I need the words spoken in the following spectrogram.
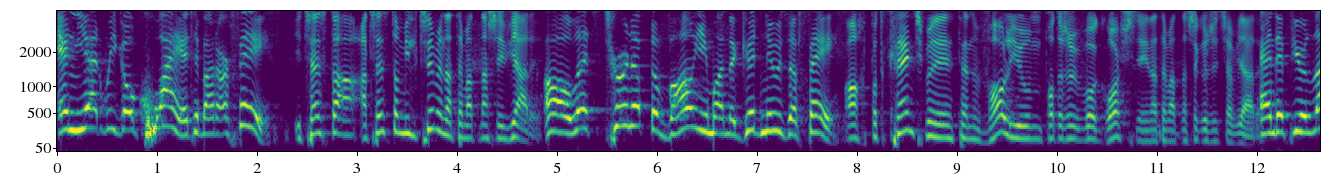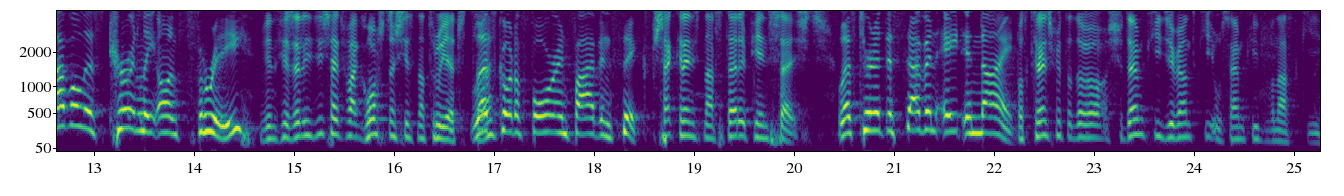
And yet we go quiet about our faith. I często, a często milczymy na temat naszej wiary. Oh, let's turn up the volume on the good news of faith. Och, podkręćmy ten volume po to, żeby było głośniej na temat naszego życia wiary. And if your level is currently on three, Więc jeżeli dzisiaj twoja głośność jest na trójeczce, let's go to four and five and six. przekręć na 4, 5, 6. Let's turn it to seven, eight, and nine. Podkręćmy to do siódemki, dziewiątki, ósemki, dwunastki.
